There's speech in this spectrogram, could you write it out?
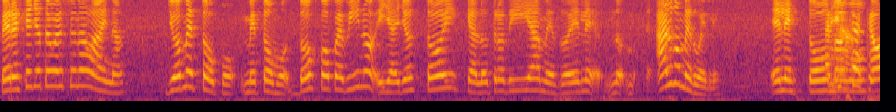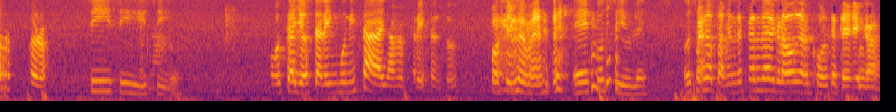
Pero es que yo te voy a decir una vaina. Yo me topo, me tomo dos copas de vino y ya yo estoy que al otro día me duele, no, algo me duele. El estómago. qué horror. Sí, sí, sí. O sea, yo estaré inmunizada, ya me parece entonces. Posiblemente. Es posible. O sea, bueno, también depende del grado de alcohol que tenga.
